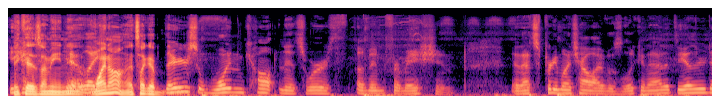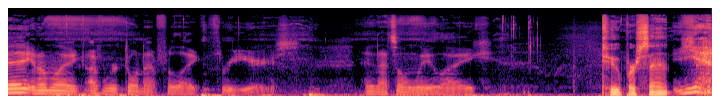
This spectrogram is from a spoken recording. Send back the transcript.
Yeah, because I mean yeah, yeah, like, why not it's like a There's one continent's worth of information. And that's pretty much how I was looking at it the other day. And I'm like, I've worked on that for like three years. And that's only like. two percent Yeah.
